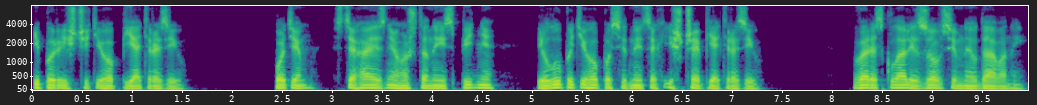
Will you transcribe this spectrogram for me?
і перищить його п'ять разів. Потім стягає з нього штани і спідні і лупить його по сідницях іще п'ять разів. Вереск лалі зовсім невдаваний.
